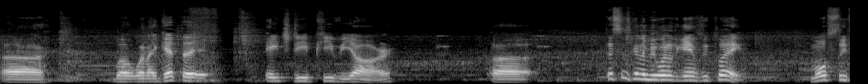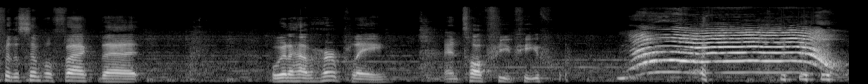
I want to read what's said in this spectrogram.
Uh, but when I get the HD PVR, uh, this is going to be one of the games we play. Mostly for the simple fact that we're going to have her play and talk for you people. No!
